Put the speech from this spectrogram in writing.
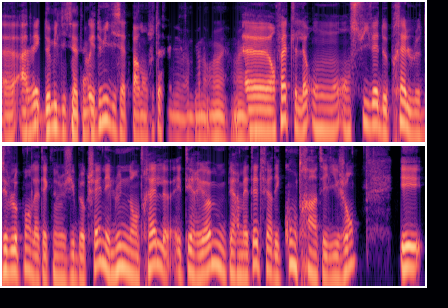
Euh, avec 2017. Hein. Oui, 2017, pardon, tout à fait. Euh, en fait, là, on, on, suivait de près le développement de la technologie blockchain et l'une d'entre elles, Ethereum, permettait de faire des contrats intelligents et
